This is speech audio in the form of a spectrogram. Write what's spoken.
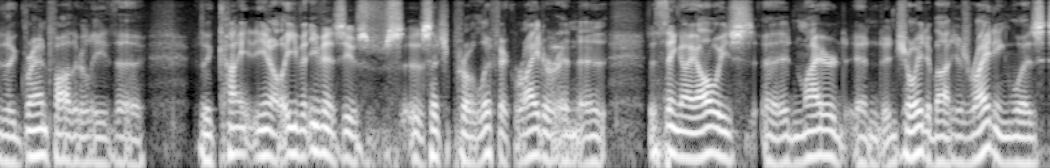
the grandfatherly, the the kind, you know, even even as he was such a prolific writer, and uh, the thing I always uh, admired and enjoyed about his writing was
